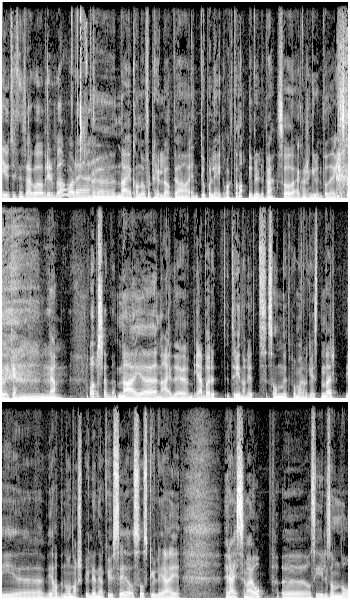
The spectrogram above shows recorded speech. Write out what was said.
i utdrikningslaget og bryllupet, da? Var det Eh, nei, jeg kan jo fortelle at jeg endte jo på legevakta da, i bryllupet. Så det er kanskje en grunn til at jeg ikke skal drikke. Ja. Hva skjedde? Nei, eh, nei det, jeg bare tryna litt sånn ute på morgenkvisten der. I, eh, vi hadde noe nachspiel i en jacuzzi, og så skulle jeg reise meg opp uh, og si liksom nå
